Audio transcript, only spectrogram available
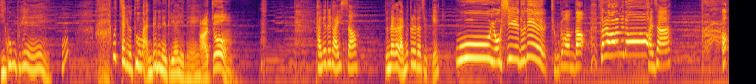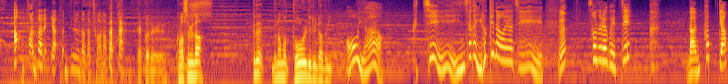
네 공부해. 응? 아무짝에도 도움 안 되는 애들이야, 얘네. 아 좀. 방에들 가 있어. 누나가 라면 끓여다 줄게. 오, 역시 누님! 존경합니다. 사랑합니다! 반사. 아, 반사래. 야, 나, 니네 누나 나 좋아하나 봐. 됐거든. 고맙습니다. 근데 누나 뭐 도울 일이라도 어, 야. 그치. 인사가 이렇게 나와야지. 예? 선우라고 했지? 넌 합격.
